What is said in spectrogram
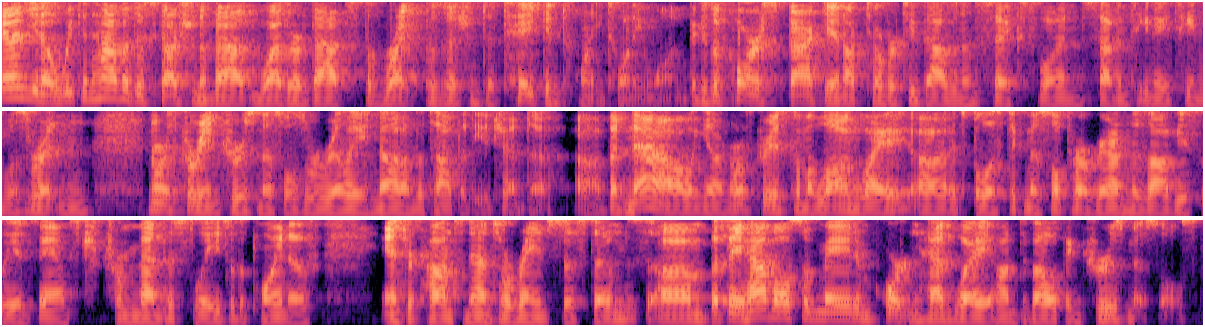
And, you know, we can have a discussion about whether that's the right position to take in 2021. Because, of course, back in October 2006, when 1718 was written, North Korean cruise missiles were really not on the top of the agenda. Uh, but now, you know, North Korea has come a long way. Uh, its ballistic missile program has obviously advanced tremendously to the point of intercontinental range systems, um, but they have also made important headway on developing cruise missiles.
